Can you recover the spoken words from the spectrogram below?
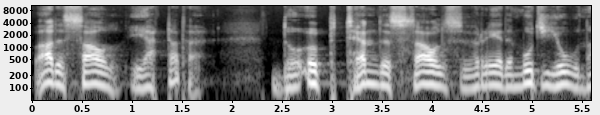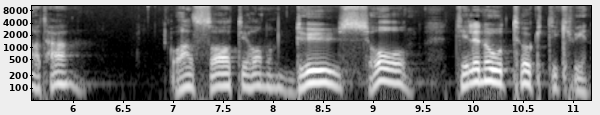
Vad hade Saul i hjärtat här? Då upptändes Sauls vrede mot Jonathan. Och han sa till honom, du son till en otuktig kvinna.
